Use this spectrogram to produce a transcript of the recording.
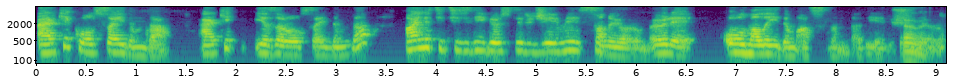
erkek olsaydım da, erkek yazar olsaydım da aynı titizliği göstereceğimi sanıyorum. Öyle olmalıydım aslında diye düşünüyorum.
